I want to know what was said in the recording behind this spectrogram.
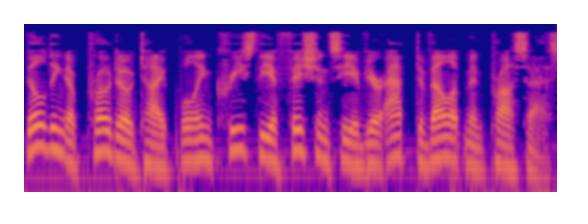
Building a prototype will increase the efficiency of your app development process.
